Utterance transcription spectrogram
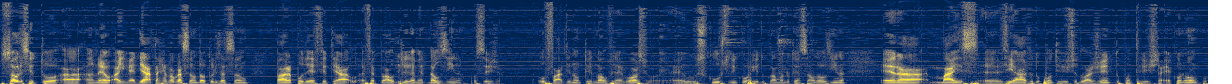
solicitou à ANEL a imediata revogação da autorização para poder efetuar, efetuar o desligamento da usina. Ou seja, o fato de não ter novos negócios, é, os custos incorridos com a manutenção da usina, era mais é, viável do ponto de vista do agente, do ponto de vista econômico,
